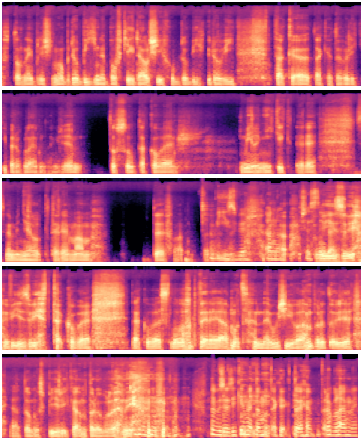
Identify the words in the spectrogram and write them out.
v tom nejbližším období nebo v těch dalších obdobích, kdo ví, tak, tak je to veliký problém. Takže to jsou takové milníky, které jsem měl, které mám té Výzvy, ano, přesně výzvy, tak. výzvy je takové, takové slovo, které já moc neužívám, protože já tomu spíš říkám problémy. Dobře, říkáme tomu tak, jak to je, problémy.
